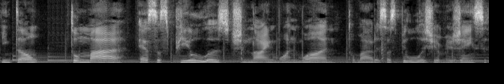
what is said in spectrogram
Então, tomar essas pílulas de 911, tomar essas pílulas de emergência,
